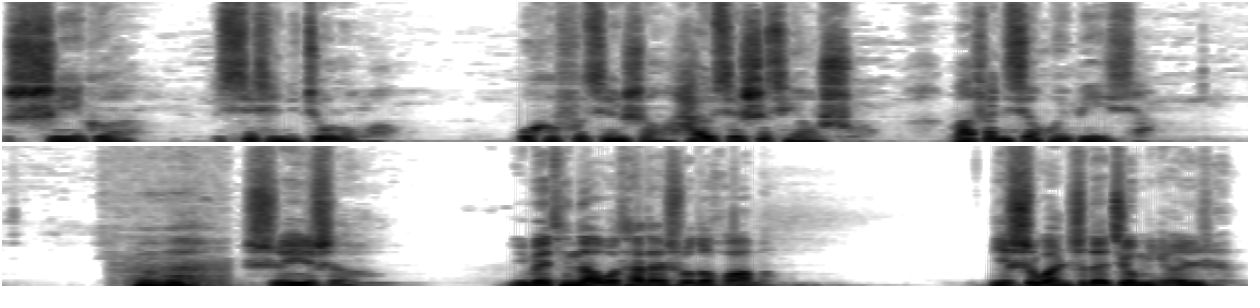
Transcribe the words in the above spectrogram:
十一哥，谢谢你救了我。我和傅先生还有些事情要说，麻烦你先回避一下。拜拜。石医生，你没听到我太太说的话吗？你是婉芝的救命恩人，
